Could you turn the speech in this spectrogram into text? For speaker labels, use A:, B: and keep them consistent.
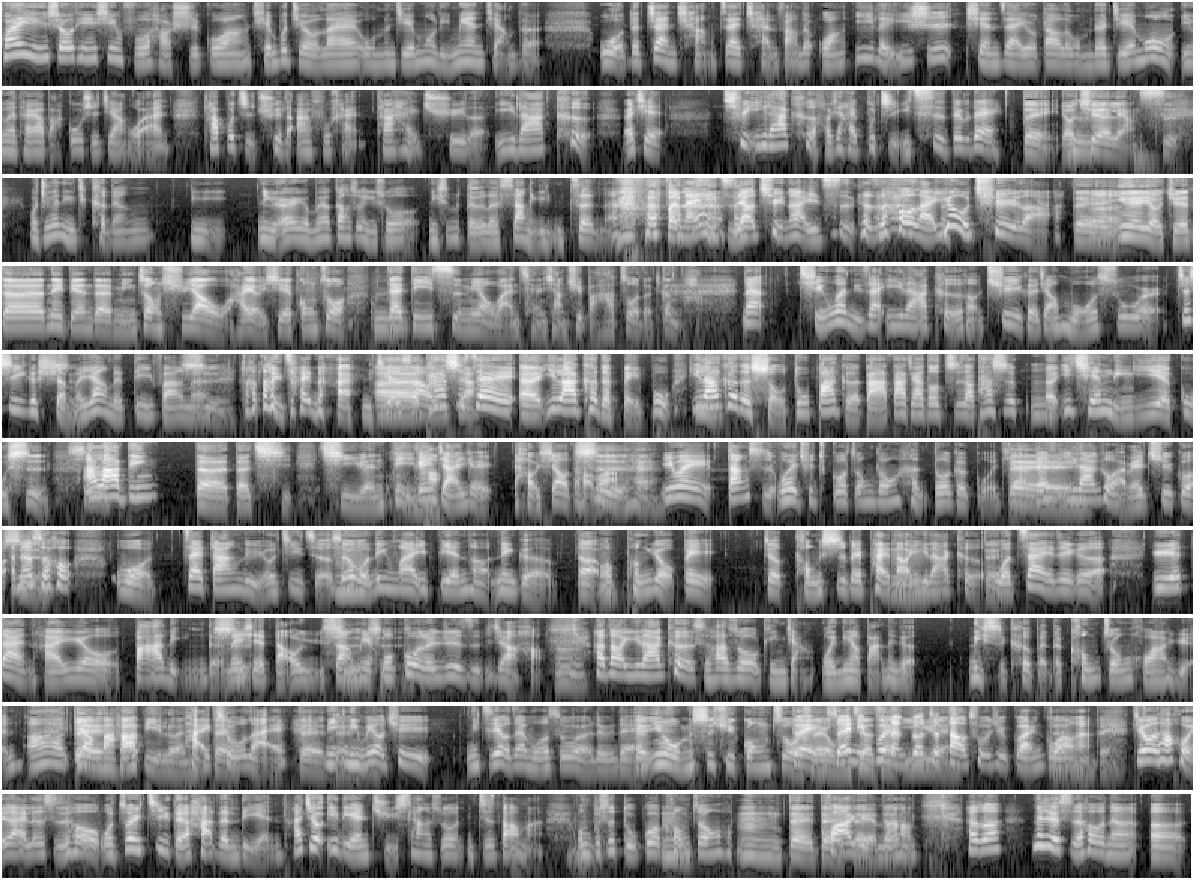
A: 欢迎收听《幸福好时光》。前不久来我们节目里面讲的我的战场在产房的王一磊医师，现在又到了我们的节目，因为他要把故事讲完。他不止去了阿富汗，他还去了伊拉克，而且去伊拉克好像还不止一次，对不对？
B: 对，有去了两次。嗯，
A: 我觉得你可能你。女儿有没有告诉你说，你是不是得了上瘾症啊？本来你只要去那一次，可是后来又去了。
B: 对，因为有觉得那边的民众需要我，还有一些工作在第一次没有完成，嗯、想去把它做得更好。
A: 那请问你在伊拉克哈去一个叫摩苏尔，这是一个什么样的地方呢？是它到底在哪儿？你介绍一下。
B: 呃、它是在呃伊拉克的北部，伊拉克的首都巴格达，大家都知道，它是呃一千零一夜故事，阿拉丁。的的起起源地，
A: 我跟你讲一个好笑的，好不好？因为当时我也去过中东很多个国家，但是伊拉克我还没去过。那时候我在当旅游记者，所以我另外一边哈，那个呃，我朋友被就同事被派到伊拉克，我在这个约旦还有巴林的那些岛屿上面，我过的日子比较好。嗯。他到伊拉克的时候，他说：“我跟你讲，我一定要把那个。”历史课本的空中花园
B: 啊，
A: 要把巴比伦
B: 排
A: 出来。对，你你没有去，你只有在摩苏尔，对不对？
B: 对，因为我们是去工作，
A: 对，所以你不能够就到处去观光啊。对，结果他回来的时候，我最记得他的脸，他就一脸沮丧说：“你知道吗？我们不是读过空中嗯对花园吗？”哈，他说那个时候呢，呃。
